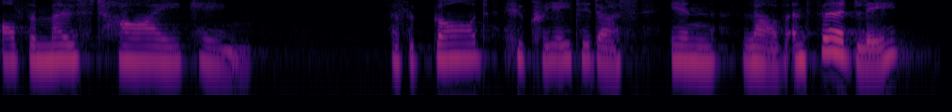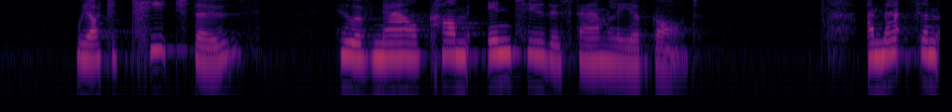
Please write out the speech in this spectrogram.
of the Most High King, of the God who created us in love. And thirdly, we are to teach those who have now come into this family of God and that's an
